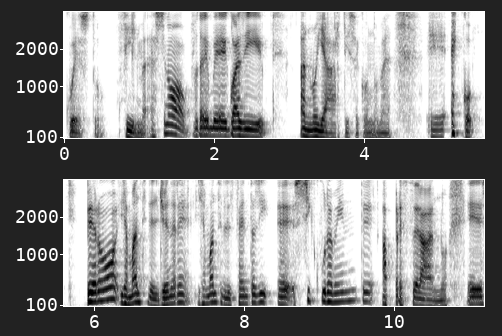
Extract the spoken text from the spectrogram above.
questo film eh, se no potrebbe quasi annoiarti secondo me. Eh, ecco, però gli amanti del genere, gli amanti del fantasy eh, sicuramente apprezzeranno. Eh,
